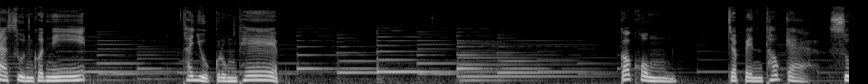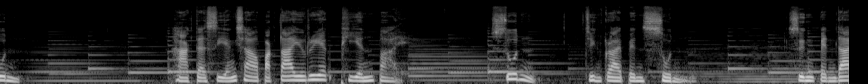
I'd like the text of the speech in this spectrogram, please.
แก่สุนคนนี้ ถ้าอยู่กรุงเทพ ก็คงจะเป็นเท่าแก่สุนหากแต่เสียงชาวปากใต้เรียกเพี้ยนไป สุนจึงกลายเป็นสุนซึ่งเป็นได้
